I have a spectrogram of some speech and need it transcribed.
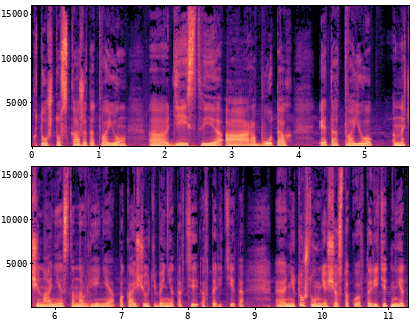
кто что скажет о твоем э, действии, о работах. Это твое начинание становления, пока еще у тебя нет авторитета. Э, не то, что у меня сейчас такой авторитет, нет.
